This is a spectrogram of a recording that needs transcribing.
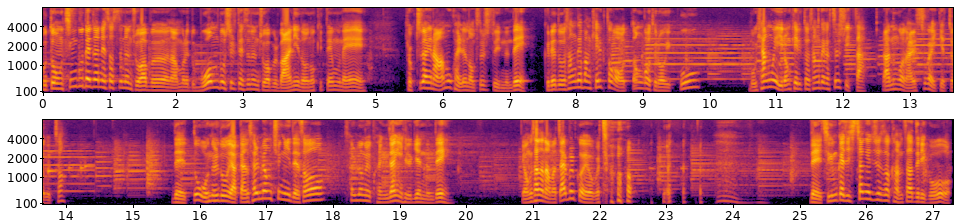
보통 친구 대전에서 쓰는 조합은 아무래도 모험 도실 때 쓰는 조합을 많이 넣어놓기 때문에 격투장이랑 아무 관련 없을 수도 있는데 그래도 상대방 캐릭터가 어떤 거 들어있고 뭐 향후에 이런 캐릭터 상대가 쓸 수 있다라는 건 알 수가 있겠죠, 그쵸? 네, 또 오늘도 약간 설명충이 돼서 설명을 굉장히 길게 했는데 영상은 아마 짧을 거예요, 그쵸? 네, 지금까지 시청해주셔서 감사드리고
